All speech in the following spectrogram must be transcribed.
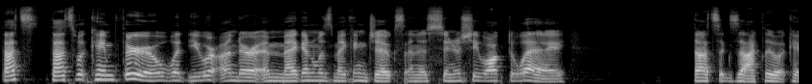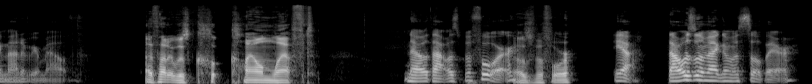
that's that's what came through. What you were under, and Megan was making jokes, and as soon as she walked away, that's exactly what came out of your mouth. I thought it was cl- clown left. No, that was before. That was before. Yeah, that was when Megan was still there.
